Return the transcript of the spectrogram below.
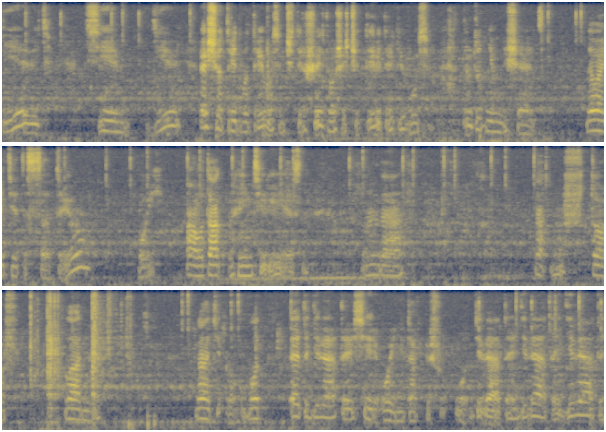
девять, семь, девять. А еще три, два, три, восемь, четыре, шесть, два, шесть, четыре, три, три, восемь. Ну тут не вмещается. Давайте это сотрем. Ой. А, вот так. Интересно. Да. Так, ну что ж. Ладно. Да, типа, вот это девятая серия. Ой, не так пишу. Вот, девятая, девятая, девятая.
